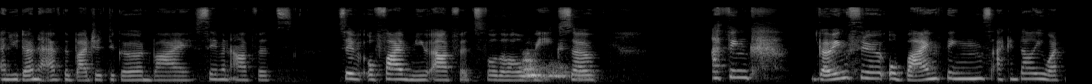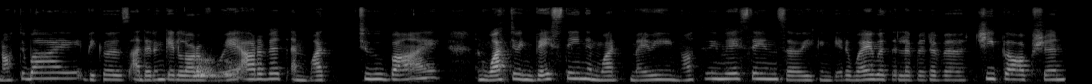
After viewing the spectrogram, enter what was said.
and you don't have the budget to go and buy seven outfits seven or five new outfits for the whole week. So I think going through or buying things, I can tell you what not to buy because I didn't get a lot of wear out of it and what to buy and what to invest in and what maybe not to invest in so you can get away with a little bit of a cheaper option.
